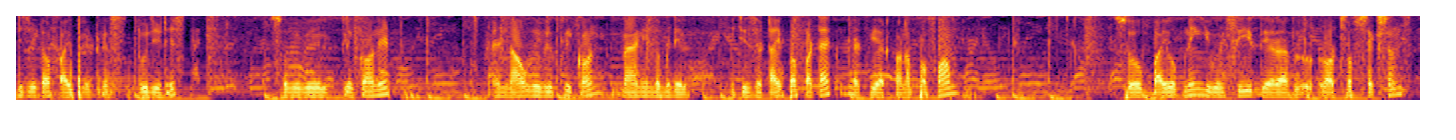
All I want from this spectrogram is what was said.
digit of IP address two digits. So we will click on it and now we will click on man in the middle which is a type of attack that we are gonna perform. So by opening you will see there are lots of sections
